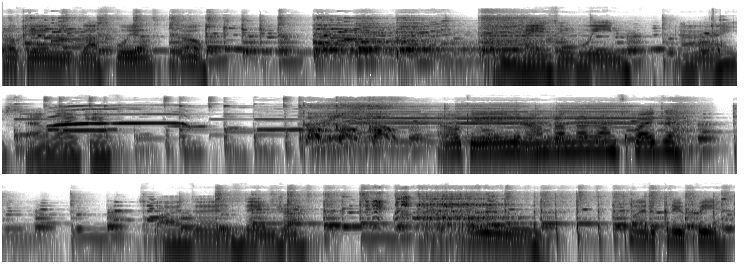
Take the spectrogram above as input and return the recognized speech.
Okay, new glass wheel. Go. Amazing win. Nice. I like it. Go, go, go. Okay, run, run, run, run, spider. Spider is danger. Oh, very creepy.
